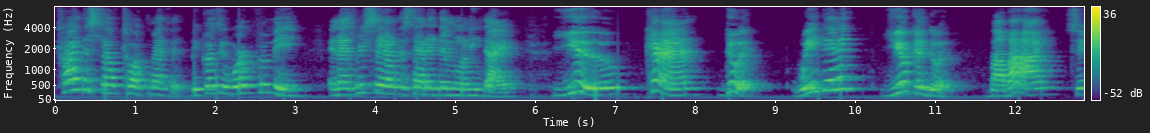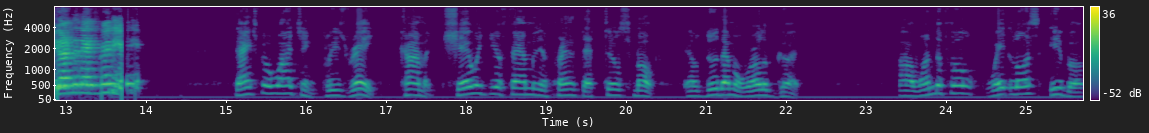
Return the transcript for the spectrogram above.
try the self-talk method because it worked for me. And as we say on the Saturday morning diet, you can do it. We did it, you can do it. Bye-bye. See you on the next video. Thanks for watching. Please rate, comment, share with your family and friends that still smoke. It'll do them a world of good. Our wonderful ebook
